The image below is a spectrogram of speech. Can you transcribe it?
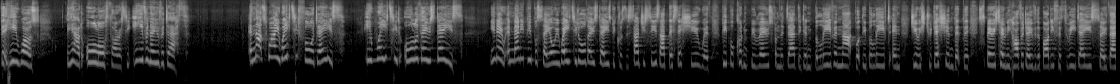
That he was, he had all authority, even over death. And that's why he waited four days. He waited all of those days. You know, and many people say, oh, he waited all those days because the Sadducees had this issue with people couldn't be rose from the dead. They didn't believe in that, but they believed in Jewish tradition that the spirit only hovered over the body for three days. So then,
